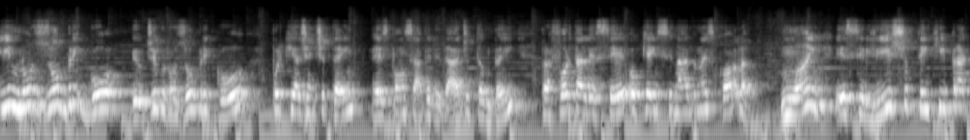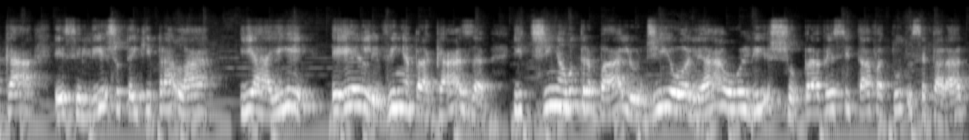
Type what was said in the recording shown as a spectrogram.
e nos obrigou. Eu digo nos obrigou porque a gente tem responsabilidade também para fortalecer o que é ensinado na escola. Mãe, esse lixo tem que ir para cá, esse lixo tem que ir para lá. E aí ele vinha para casa e tinha o trabalho de olhar o lixo para ver se estava tudo separado,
